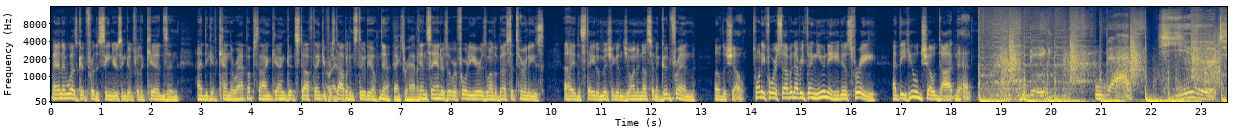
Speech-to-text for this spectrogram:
and it was good for the seniors and good for the kids. And I had to give Ken the wrap up sign. Ken, good stuff. Thank you for right, stopping in studio. Yeah. Thanks for having Ken me. Sanders, over 40 years, one of the best attorneys uh, in the state of Michigan, joining us and a good friend of the show. 24 7, everything you need is free at thehugeshow.net. Big, bad, huge.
